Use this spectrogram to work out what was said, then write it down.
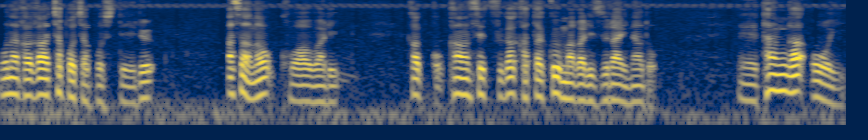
お腹がチャポチャポしている。朝のこわわりかっこ関節が硬く曲がりづらいなど、えー、痰が多い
